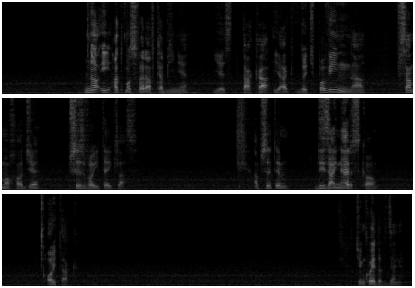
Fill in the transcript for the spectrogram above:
No i atmosfera w kabinie jest taka, jak być powinna w samochodzie przyzwoitej klasy. A przy tym designersko, oj tak. Dziękuję, do widzenia.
